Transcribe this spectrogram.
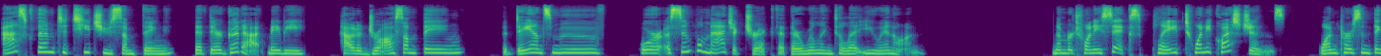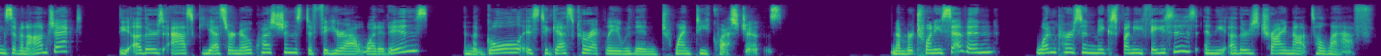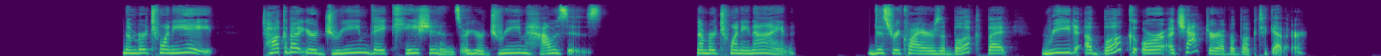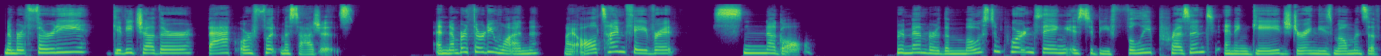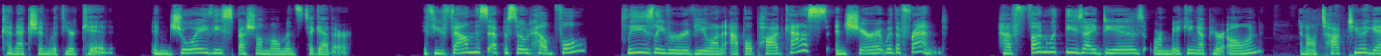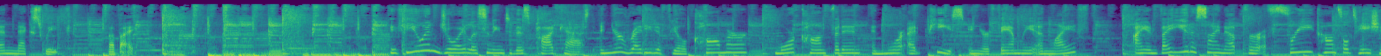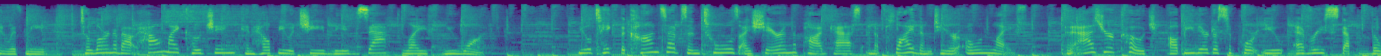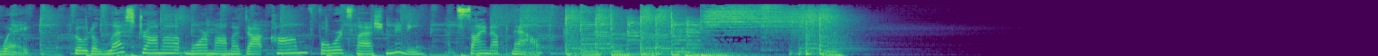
ask them to teach you something that they're good at, maybe how to draw something, a dance move, or a simple magic trick that they're willing to let you in on. Number 26, play 20 questions. One person thinks of an object, the others ask yes or no questions to figure out what it is, and the goal is to guess correctly within 20 questions. Number 27, one person makes funny faces and the others try not to laugh. Number 28, talk about your dream vacations or your dream houses. Number 29, this requires a book, but read a book or a chapter of a book together. Number 30, give each other back or foot massages. And number 31, my all time favorite, snuggle. Remember, the most important thing is to be fully present and engaged during these moments of connection with your kid. Enjoy these special moments together. If you found this episode helpful, please leave a review on Apple Podcasts and share it with a friend. Have fun with these ideas or making up your own, and I'll talk to you again next week. Bye bye. If you enjoy listening to this podcast and you're ready to feel calmer, more confident, and more at peace in your family and life, I invite you to sign up for a free consultation with me to learn about how my coaching can help you achieve the exact life you want. You'll take the concepts and tools I share in the podcast and apply them to your own life and as your coach, I'll be there to support you every step of the way. Go to lessdramamoremama.com forward slash mini and sign up now.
